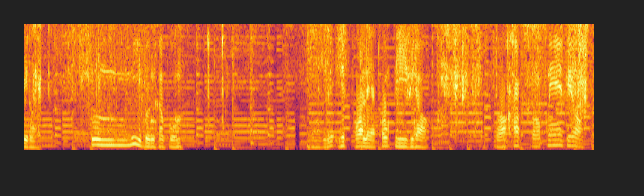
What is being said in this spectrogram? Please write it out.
พี่น้องนี่เบิ้งครับผมดอกเล็เห็ดพอแหลกของปีพี่น้องดอกครับดอกนี่พี่น้อง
